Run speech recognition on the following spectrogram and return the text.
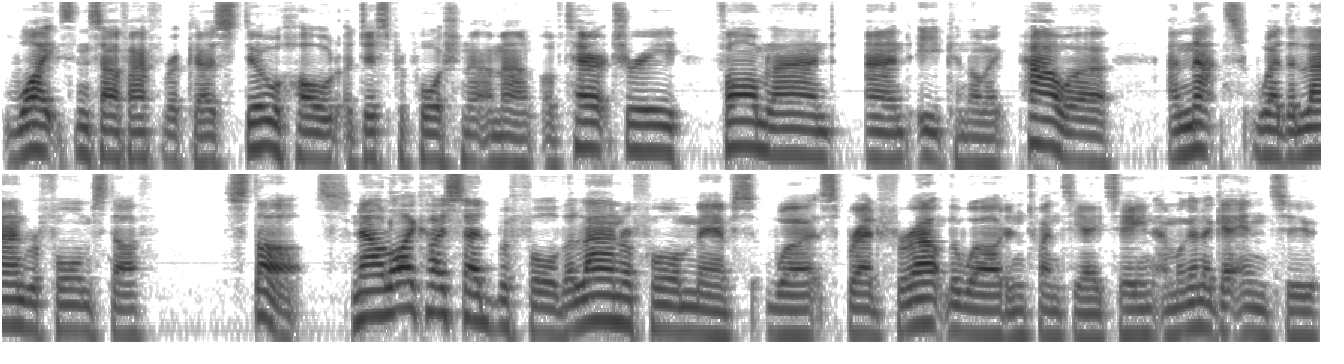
whites in South Africa still hold a disproportionate amount of territory, farmland, and economic power, and that's where the land reform stuff starts. Now, like I said before, the land reform myths were spread throughout the world in 2018, and we're going to get into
